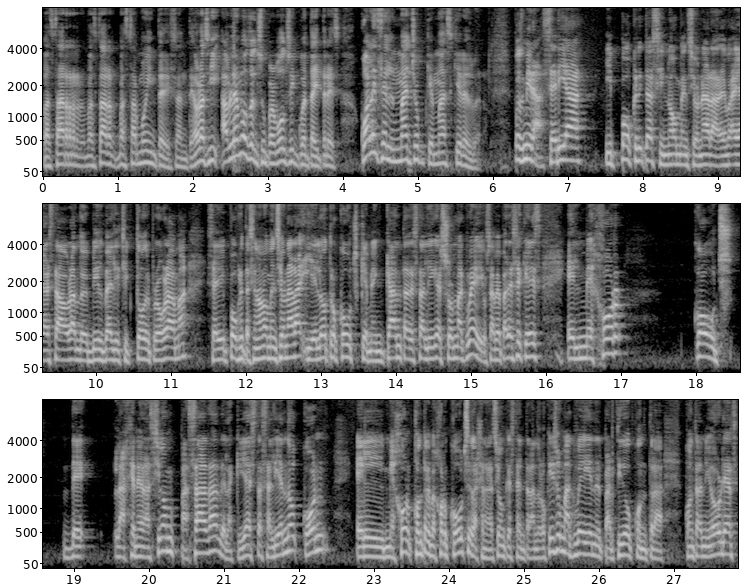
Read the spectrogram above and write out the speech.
Va a, estar, va, a estar, va a estar muy interesante. Ahora sí, hablemos del Super Bowl 53. ¿Cuál es el matchup que más quieres ver? Pues mira, sería hipócrita si no mencionara, ya estaba hablando de Bill Belichick todo el programa, sería hipócrita si no lo mencionara, y el otro coach que me encanta de esta liga es Sean McVay, o sea, me parece que es el mejor coach de la generación pasada, de la que ya está saliendo, con el mejor, contra el mejor coach de la generación que está entrando. Lo que hizo McVay en el partido contra, contra New Orleans,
